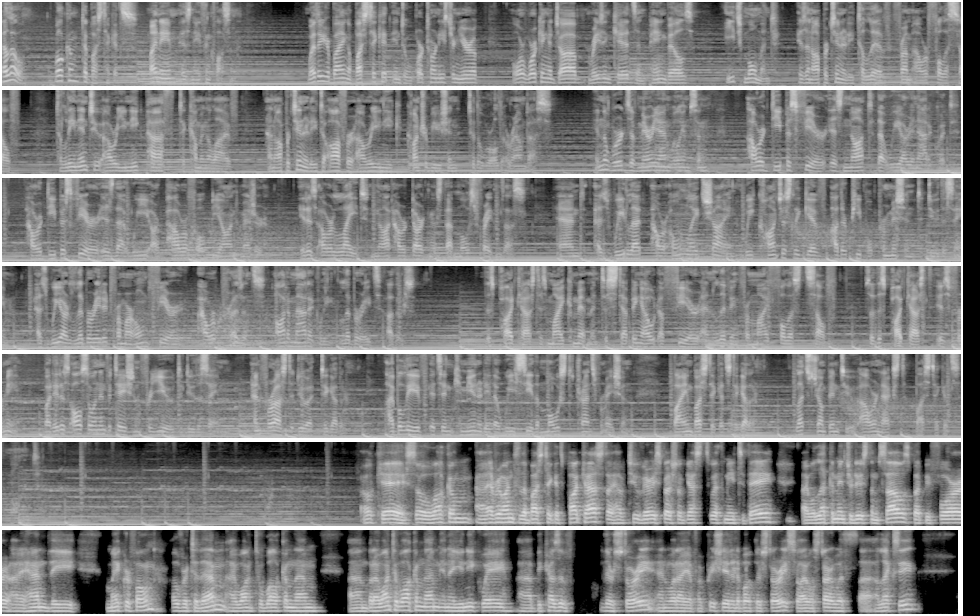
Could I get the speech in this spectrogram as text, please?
Hello, welcome to Bus Tickets. My name is Nathan Clausen. Whether you're buying a bus ticket into war torn Eastern Europe or working a job, raising kids, and paying bills, each moment is an opportunity to live from our fullest self, to lean into our unique path to coming alive, an opportunity to offer our unique contribution to the world around us. In the words of Marianne Williamson, our deepest fear is not that we are inadequate. Our deepest fear is that we are powerful beyond measure. It is our light, not our darkness, that most frightens us. And as we let our own light shine, we consciously give other people permission to do the same. As we are liberated from our own fear, our presence automatically liberates others. This podcast is my commitment to stepping out of fear and living from my fullest self. So, this podcast is for me, but it is also an invitation for you to do the same and for us to do it together. I believe it's in community that we see the most transformation, buying bus tickets together. Let's jump into our next bus tickets moment. Okay, so welcome uh, everyone to the Bus Tickets podcast. I have two very special guests with me today. I will let them introduce themselves, but before I hand the microphone over to them, I want to welcome them um, but I want to welcome them in a unique way uh, because of their story and what I have appreciated about their story. So I will start with uh, Alexis.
